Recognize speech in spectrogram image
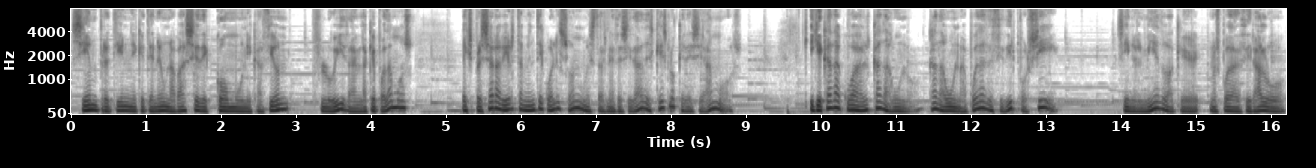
siempre tiene que tener una base de comunicación fluida en la que podamos expresar abiertamente cuáles son nuestras necesidades, qué es lo que deseamos. Y que cada cual, cada uno, cada una pueda decidir por sí, sin el miedo a que nos pueda decir algo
